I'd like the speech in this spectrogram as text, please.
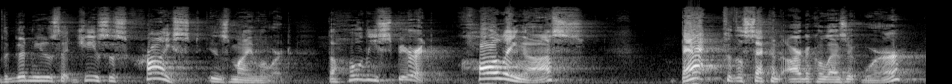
the good news that Jesus Christ is my Lord. The Holy Spirit calling us back to the second article, as it were,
